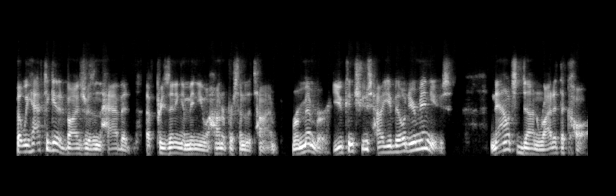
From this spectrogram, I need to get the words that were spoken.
But we have to get advisors in the habit of presenting a menu 100% of the time. Remember, you can choose how you build your menus. Now it's done right at the car.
